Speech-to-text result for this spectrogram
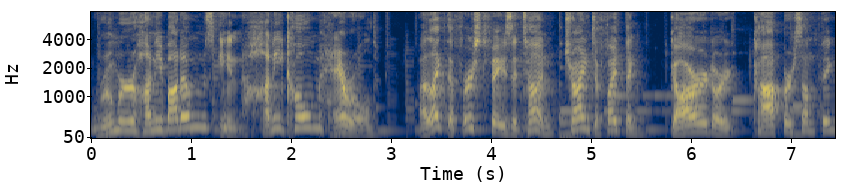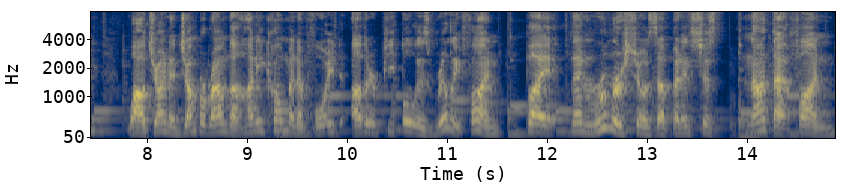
Rumor Honeybottoms in Honeycomb Herald. I like the first phase a ton, trying to fight the guard or cop or something, while trying to jump around the honeycomb and avoid other people is really fun, but then Rumor shows up and it's just not that fun,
